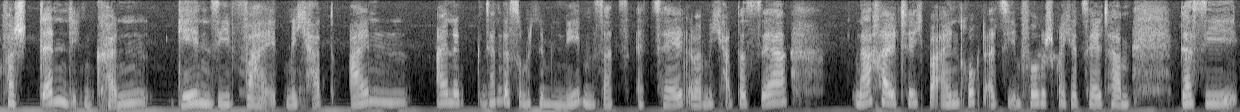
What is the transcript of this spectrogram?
verständigen können, gehen Sie weit. Mich hat ein eine, Sie haben das so mit einem Nebensatz erzählt, aber mich hat das sehr nachhaltig beeindruckt, als Sie im Vorgespräch erzählt haben, dass Sie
